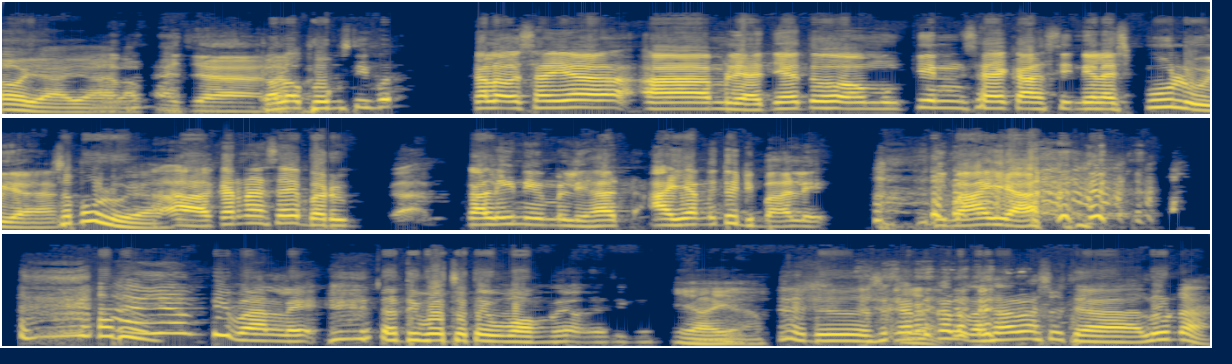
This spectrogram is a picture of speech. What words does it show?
Oh ya ya. Delapan. aja. Kalau Bung Steven Kalau saya eh, melihatnya itu eh, mungkin saya kasih nilai 10 ya. 10 ya. Ah, karena saya baru kali ini melihat ayam itu dibalik di Maya. Ayam dibalik. Tadi bocot wong. Ya, ya. Aduh, sekarang Iya. kalau nggak salah sudah Luna.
